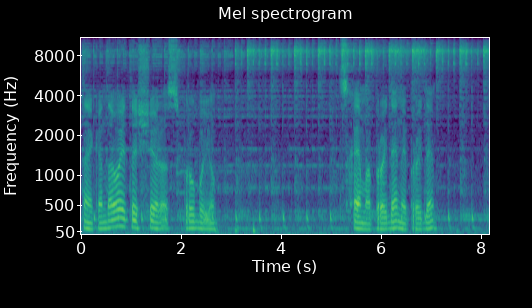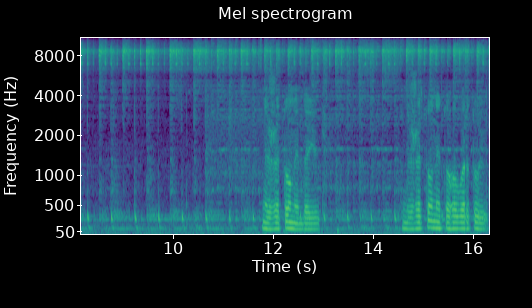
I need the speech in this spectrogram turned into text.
Так, а давайте ще раз спробую. Схема пройде, не пройде. Жетони дають. Жетони того вартують.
